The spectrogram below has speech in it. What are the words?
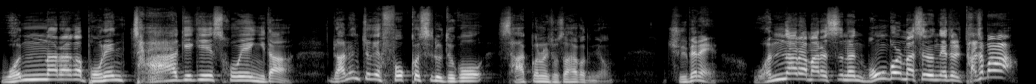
원나라가 보낸 자객의 소행이다. 라는 쪽에 포커스를 두고 사건을 조사하거든요. 주변에 원나라 말을 쓰는 몽골 말 쓰는 애들 다 잡아!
